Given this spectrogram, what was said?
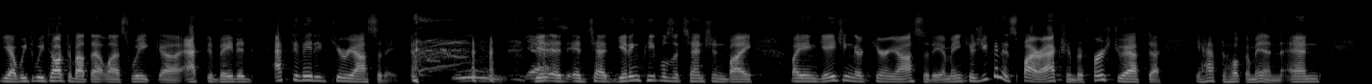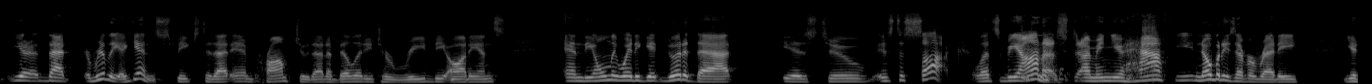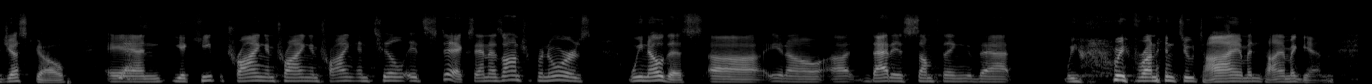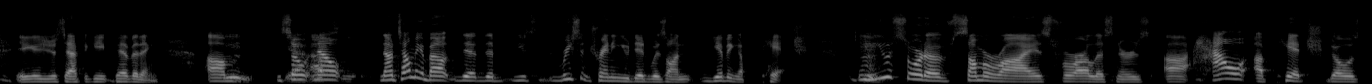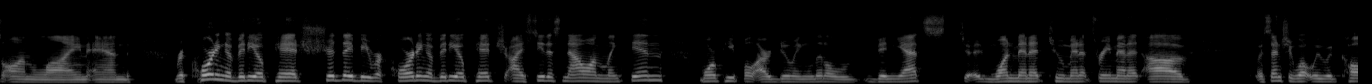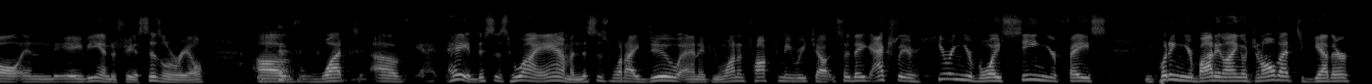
yeah, we we talked about that last week. Uh, activated activated curiosity. mm, yes. it, it, getting people's attention by by engaging their curiosity. I mean, because you can inspire action, but first you have to you have to hook them in, and you know that really again speaks to that impromptu, that ability to read the audience, and the only way to get good at that is to is to suck. Let's be honest. I mean, you have to. Nobody's ever ready. You just go and yes. you keep trying and trying and trying until it sticks and as entrepreneurs we know this uh, you know uh, that is something that we we've run into time and time again you just have to keep pivoting um, mm. so yeah, now now tell me about the, the, you, the recent training you did was on giving a pitch can mm. you sort of summarize for our listeners uh, how a pitch goes online and recording a video pitch. Should they be recording a video pitch? I see this now on LinkedIn. More people are doing little vignettes, one minute, two minute, three minute of essentially what we would call in the AV industry a sizzle reel of what of hey this is who i am and this is what i do and if you want to talk to me reach out so they actually are hearing your voice seeing your face and putting your body language and all that together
